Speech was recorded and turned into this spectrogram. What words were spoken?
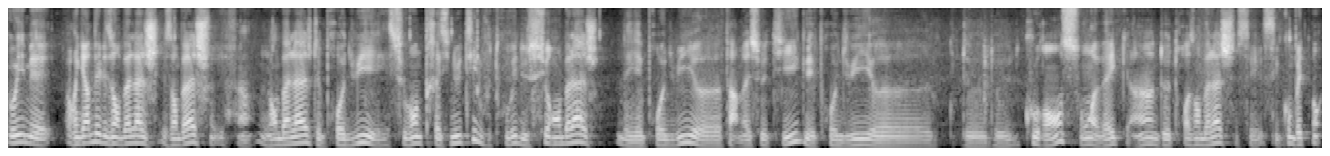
oui, mais regardez les emballages. Les emballages, enfin, l'emballage des produits est souvent très inutile. Vous trouvez du suremballage. Des produits euh, pharmaceutiques, des produits euh, de, courant sont avec un, deux, trois emballages. C'est complètement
